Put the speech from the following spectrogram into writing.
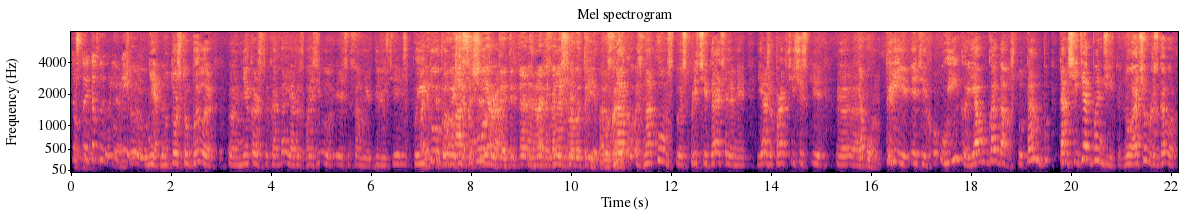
То, что это было Нет, явление. Нет, ну то, что было, э, мне кажется, когда я развозил эти самые бюллетени по итогам член осмотра, значит, коллега. знак- знакомство с председателями, я же практически э, Я помню. три этих УИКа, я угадал, что там, там сидят бандиты. Ну о чем разговор?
